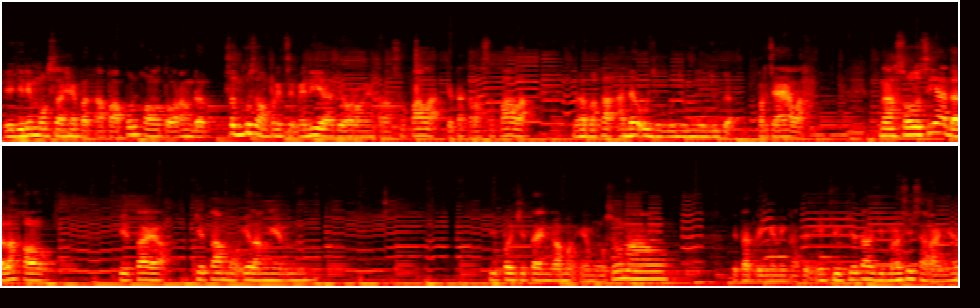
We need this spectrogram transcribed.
Ya jadi mau sehebat apa pun kalau tuh orang udah teguh sama prinsip media dia orang yang keras kepala kita keras kepala nggak bakal ada ujung-ujungnya juga. Percayalah nah solusinya adalah kalau kita ya kita mau ilangin tipe kita yang gampang emosional kita pingin ningkatin EQ kita gimana sih caranya?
